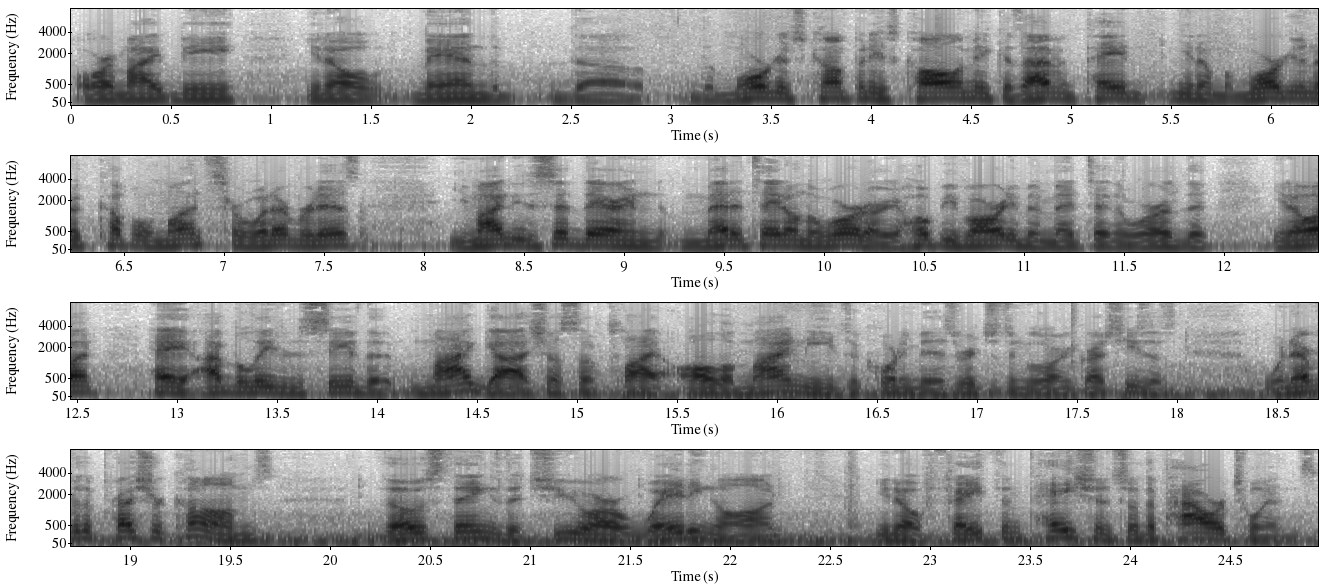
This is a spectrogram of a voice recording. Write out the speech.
Or it might be, you know, man, the the the mortgage company is calling me because I haven't paid, you know, my mortgage in a couple of months or whatever it is. You might need to sit there and meditate on the word, or you hope you've already been meditating the word that, you know what? Hey, I believe and receive that my God shall supply all of my needs according to his riches and glory in Christ Jesus. Whenever the pressure comes, those things that you are waiting on, you know, faith and patience are the power twins.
